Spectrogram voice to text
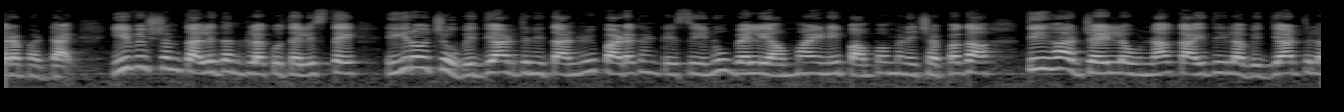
ఎర్రబడ్డాయి. ఈ విషయం తల్లిదండ్రులకు తెలిస్తే ఈరోజు విద్యార్థిని తండ్రి పడగంటి సీను వెళ్ళి అమ్మాయిని పంపమని చెప్పగా తీహార్ జైల్లో ఉన్న ఖైదీల విద్యార్థుల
